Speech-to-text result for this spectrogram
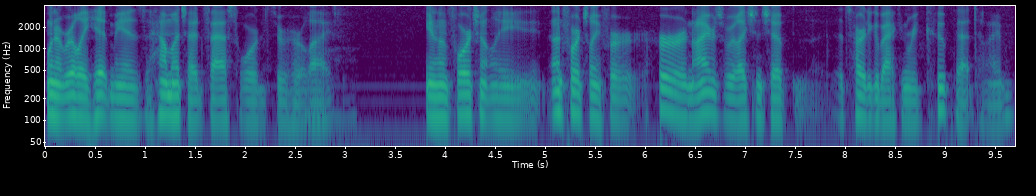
when it really hit me is how much I'd fast forwarded through her life. You know, unfortunately, unfortunately for her and I's relationship, it's hard to go back and recoup that time.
